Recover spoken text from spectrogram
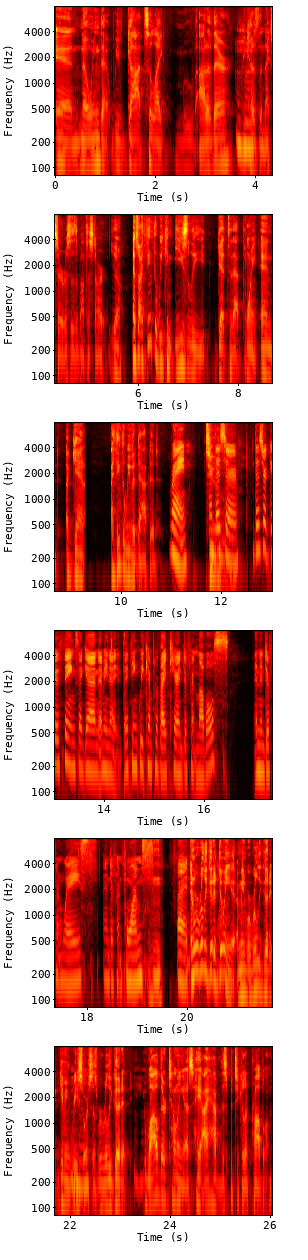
and knowing that we've got to like move out of there mm-hmm. because the next service is about to start. Yeah. And so I think that we can easily get to that point. And again, I think that we've adapted. Right. to- and those are those are good things. Again, I mean, I, I think we can provide care in different levels and in different ways and different forms. Mm-hmm. But And we're really good at doing it. I mean, we're really good at giving mm-hmm. resources. We're really good at mm-hmm. while they're telling us, "Hey, I have this particular problem."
